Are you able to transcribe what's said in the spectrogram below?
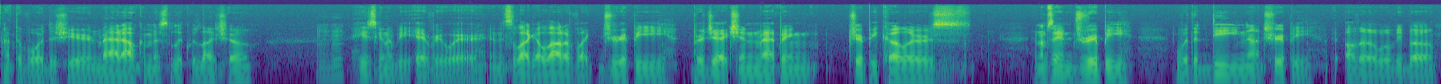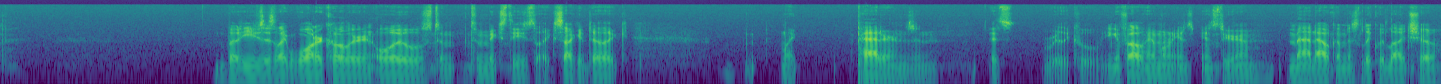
at the Void this year, and Mad Alchemist Liquid Light Show hmm he's gonna be everywhere, and it's like a lot of like drippy projection mapping, drippy colors, and I'm saying drippy with a D, not trippy, although it will be both. But he uses like watercolor and oils to to mix these like psychedelic like patterns, and it's really cool. You can follow him on Instagram, Mad Alchemist Liquid Light Show.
